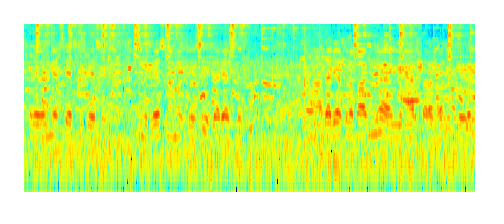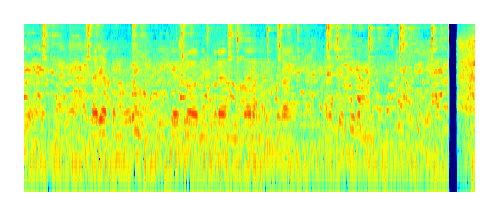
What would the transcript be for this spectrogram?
అదేవిధంగా ఎస్సీఎస్టీ కేసు కింద కేసు నమోదు చేసి దర్యాప్తు చేస్తాం. ఆ దర్యాప్తులో భాగంగా ఈ నేరస్థలాన్ని విజిట్ చేయడం దర్యాప్తు అనంతరం ఈ కేసులో నిధులైన ముద్దాయిలందరినీ కూడా అరెస్ట్ చేసి రిమాండ్ పంపిస్తాం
